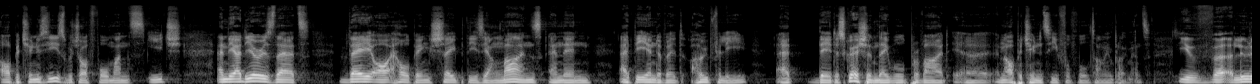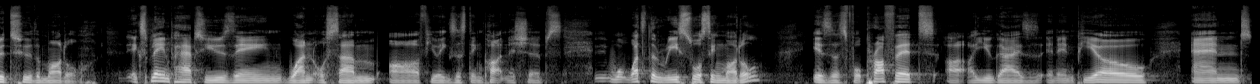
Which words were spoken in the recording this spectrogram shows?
opportunities, which are four months each. And the idea is that they are helping shape these young minds. And then at the end of it, hopefully, at their discretion, they will provide uh, an opportunity for full time employment. You've uh, alluded to the model. Explain perhaps using one or some of your existing partnerships. What's the resourcing model? Is this for profit? Are you guys an NPO? And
